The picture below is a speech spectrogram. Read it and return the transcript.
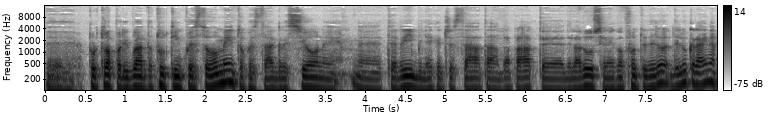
eh, purtroppo riguarda tutti in questo momento questa aggressione eh, terribile che c'è stata da parte della Russia nei confronti dell'Ucraina,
